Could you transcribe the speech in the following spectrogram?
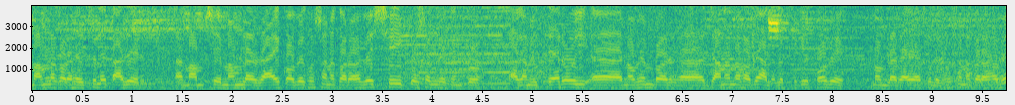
মামলা করা হয়েছিল তাদের সেই মামলার রায় কবে ঘোষণা করা হবে সেই প্রসঙ্গে কিন্তু আগামী তেরোই নভেম্বর জানানো হবে আদালত থেকে কবে মামলার রায় আসলে ঘোষণা করা হবে।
